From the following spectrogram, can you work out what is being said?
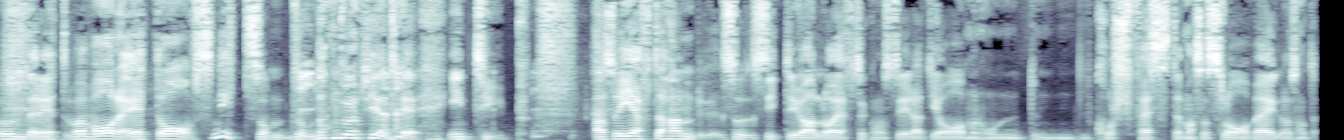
under ett, vad var det, ett avsnitt som de, de började in typ. Alltså i efterhand så sitter ju alla och efterkonstruerar att ja men hon korsfäste massa slavägare och sånt.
